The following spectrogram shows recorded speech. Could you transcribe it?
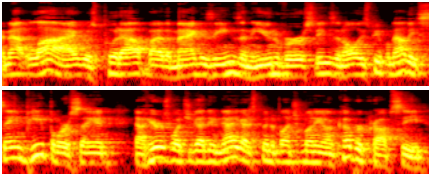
And that lie was put out by the magazines and the universities and all these people. Now these same people are saying, now here's what you got to do. Now you got to spend a bunch of money on cover crop seed.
